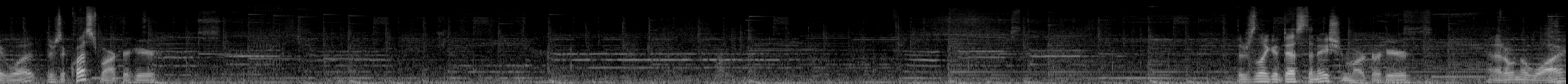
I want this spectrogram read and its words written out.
Wait, what? There's a quest marker here. There's like a destination marker here, and I don't know why.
